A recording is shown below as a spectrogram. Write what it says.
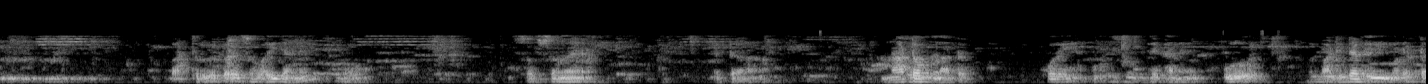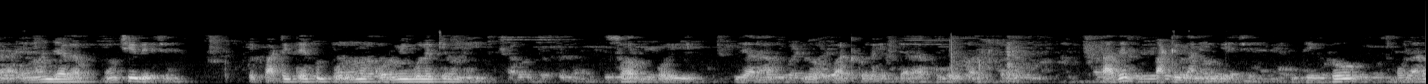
উম, ব্যাপারে সবাই জানে। ও সবসময় একটা নাটক নাটক করে এখানে পুরো পার্টিটাকে একটা এমন জায়গা পৌঁছিয়ে দিয়েছে এই পার্টিতে এখন পুরনো কর্মী বলে কেউ নেই। সব ওই যারা লোকপাট করে যারা কুকুর করে তাদের পার্টি বানিয়ে দিয়েছে। দীর্ঘ বলার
